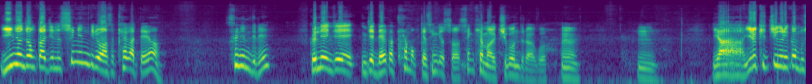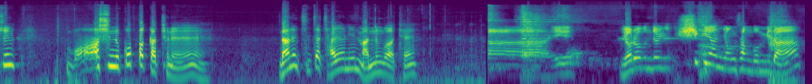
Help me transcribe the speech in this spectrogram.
2년 전까지는 스님들이 와서 캐갔대요. 스님들이. 근데 이제 이제 내가 캐 먹게 생겼어. 생태마을 직원들하고. 응. 응. 야 이렇게 찍으니까 무슨 멋있는 꽃밭 같으네. 나는 진짜 자연인 맞는 것 같아. 아, 이 여러분들 희귀한 영상 봅니다.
